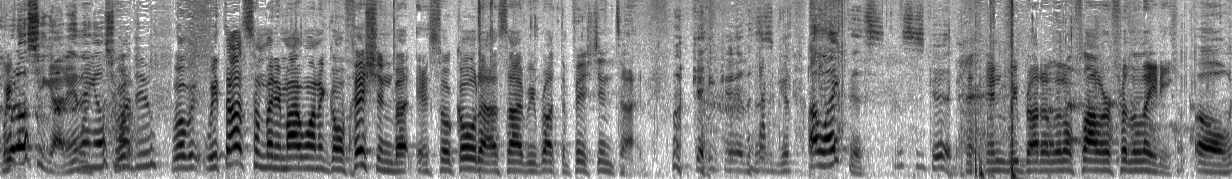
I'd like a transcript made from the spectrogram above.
what else you got? Anything else you want to do? Well, we, we thought somebody might want to go fishing, but it's so cold outside, we brought the fish inside. Okay, good. This is good. I like this. This is good. And we brought a little flower for the lady. Oh,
